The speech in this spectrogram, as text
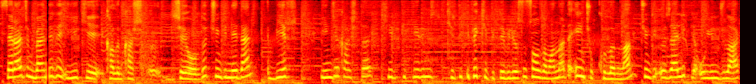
Seracığım bence de iyi ki kalın kaş e, şey oldu. Çünkü neden? Bir, ince kaşta kirpiklerimiz, kirpik ipek kirpik de biliyorsun son zamanlarda en çok kullanılan. Çünkü özellikle oyuncular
